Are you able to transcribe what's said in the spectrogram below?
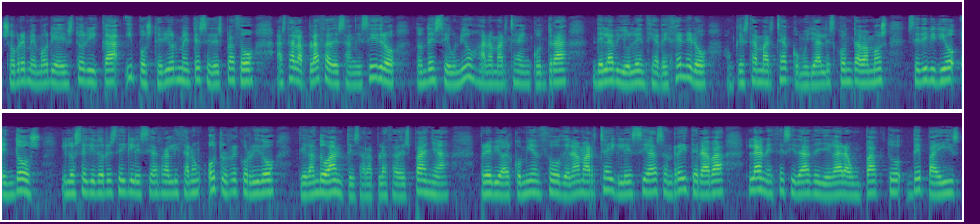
sobre memoria histórica y posteriormente se desplazó hasta la Plaza de San Isidro, donde se unió a la marcha en contra de la violencia de género, aunque esta marcha, como ya les contábamos, se dividió en dos y los seguidores de Iglesias realizaron otro recorrido llegando antes a la Plaza de España. Previo al comienzo de la marcha, Iglesias reiteraba la necesidad de llegar a un pacto de país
